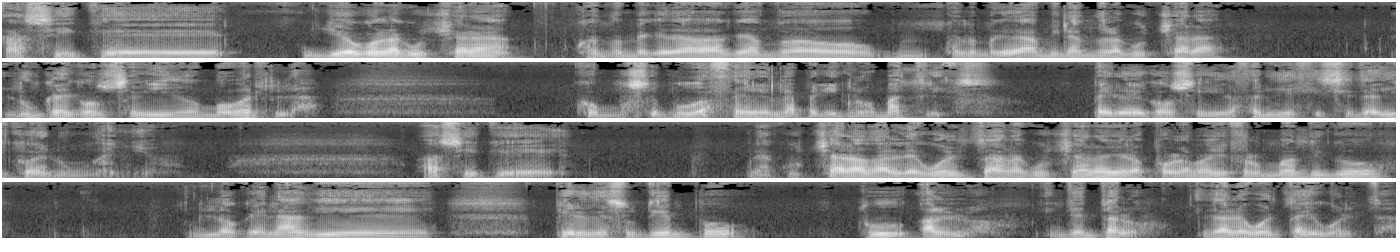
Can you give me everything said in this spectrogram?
Así que yo con la cuchara, cuando me quedaba quedando, cuando me quedaba mirando la cuchara, nunca he conseguido moverla, como se pudo hacer en la película Matrix, pero he conseguido hacer 17 discos en un año. Así que la cuchara, darle vuelta a la cuchara y a los programas informáticos, lo que nadie pierde su tiempo, tú hazlo, inténtalo y dale vueltas y vueltas.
